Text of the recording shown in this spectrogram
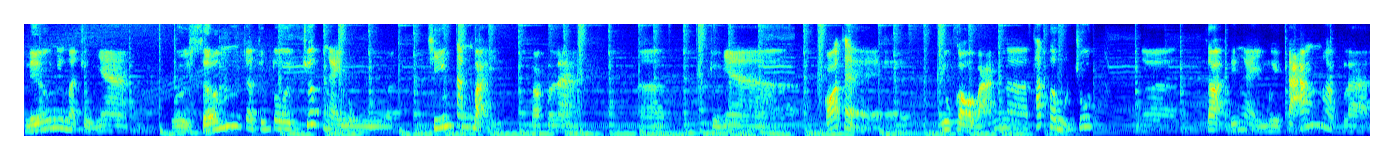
nếu như mà chủ nhà gửi sớm cho chúng tôi trước ngày mùng 9 tháng 7 hoặc là uh, chủ nhà có thể nhu cầu bán ờ, thấp hơn một chút. Ờ, đợi đến ngày 18 hoặc là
